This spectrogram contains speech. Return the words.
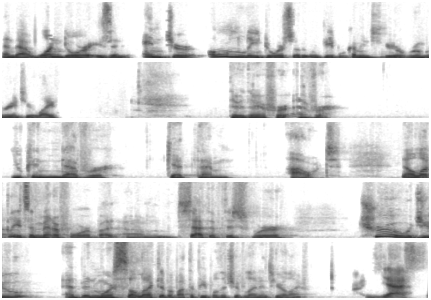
And that one door is an enter only door, so that when people come into your room or into your life, they're there forever. You can never get them out. Now, luckily, it's a metaphor, but um, Seth, if this were true, would you have been more selective about the people that you've let into your life? Yes.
